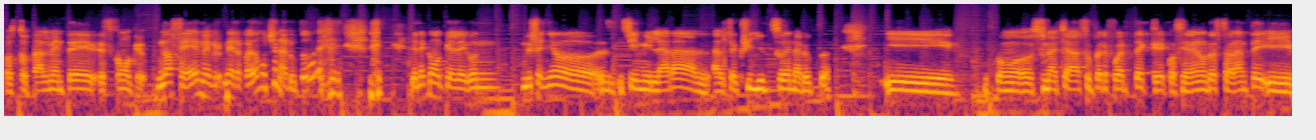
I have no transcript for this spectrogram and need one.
pues totalmente es como que, no sé, me, me recuerda mucho a Naruto. Tiene como que un diseño similar al, al sexy jutsu de Naruto y como es una chava súper fuerte que cocina en un restaurante y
